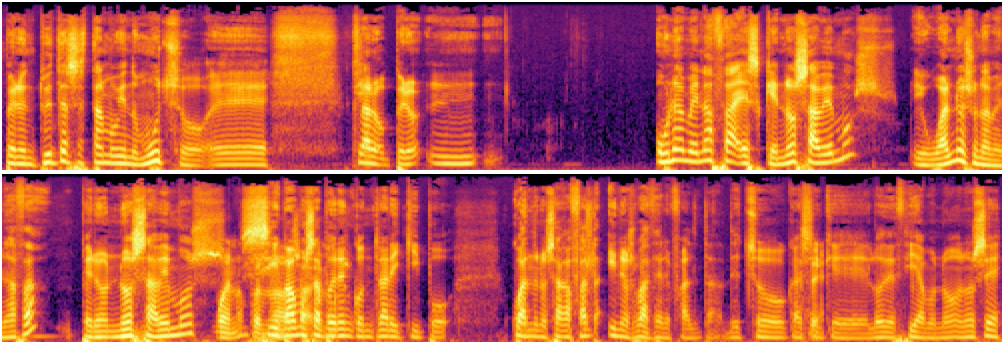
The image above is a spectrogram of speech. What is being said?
Pero en Twitter se están moviendo mucho. Eh, claro, pero mm, una amenaza es que no sabemos, igual no es una amenaza, pero no sabemos pues si vamos a poder encontrar equipo cuando nos haga falta y nos va a hacer falta. De hecho, casi que lo decíamos, ¿no? No sé.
